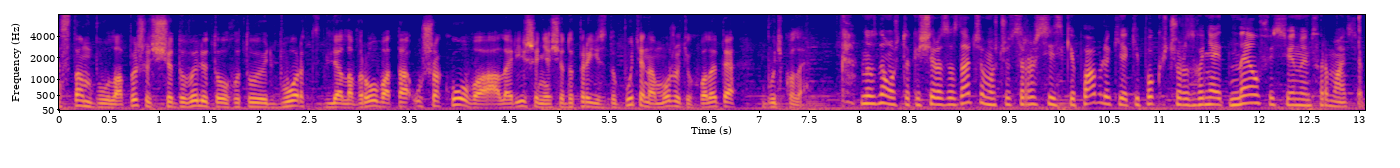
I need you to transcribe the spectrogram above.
Стамбула. Пишуть, що до виліту готують борт для Лаврова та Ушакова, але рішення щодо приїзду Путіна можуть ухвалити будь-коли. Ну знову ж таки ще раз зазначимо, що це російські пабліки, які поки що розганяють неофіційну інформацію.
